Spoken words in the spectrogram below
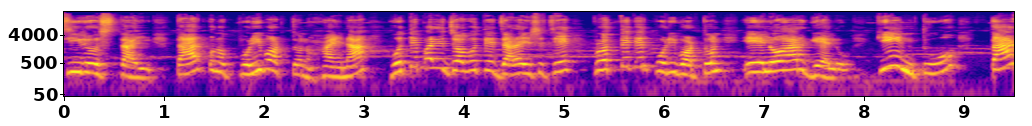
চিরস্থায়ী। তার কোনো পরিবর্তন হয় না। হতে পারে জগতে যারা এসেছে, প্রত্যেকের পরিবর্তন এলো আর গেল। কিন্তু তার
